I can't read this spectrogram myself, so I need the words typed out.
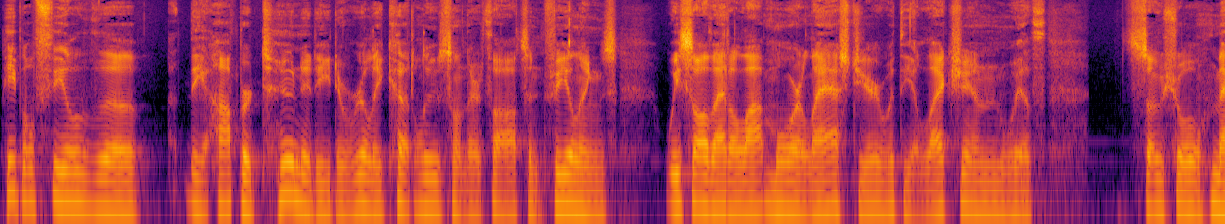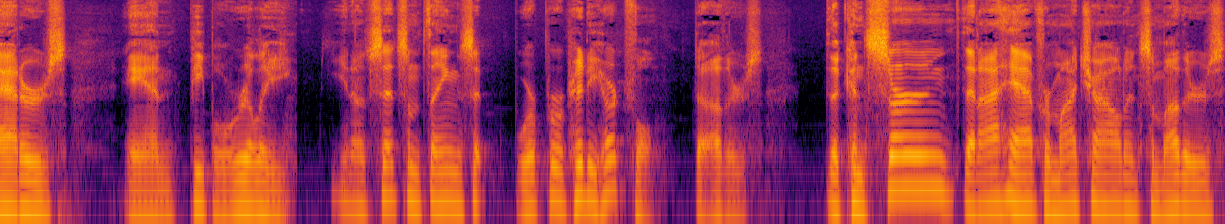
people feel the the opportunity to really cut loose on their thoughts and feelings. We saw that a lot more last year with the election, with social matters, and people really, you know, said some things that were pretty hurtful to others. The concern that I have for my child and some others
